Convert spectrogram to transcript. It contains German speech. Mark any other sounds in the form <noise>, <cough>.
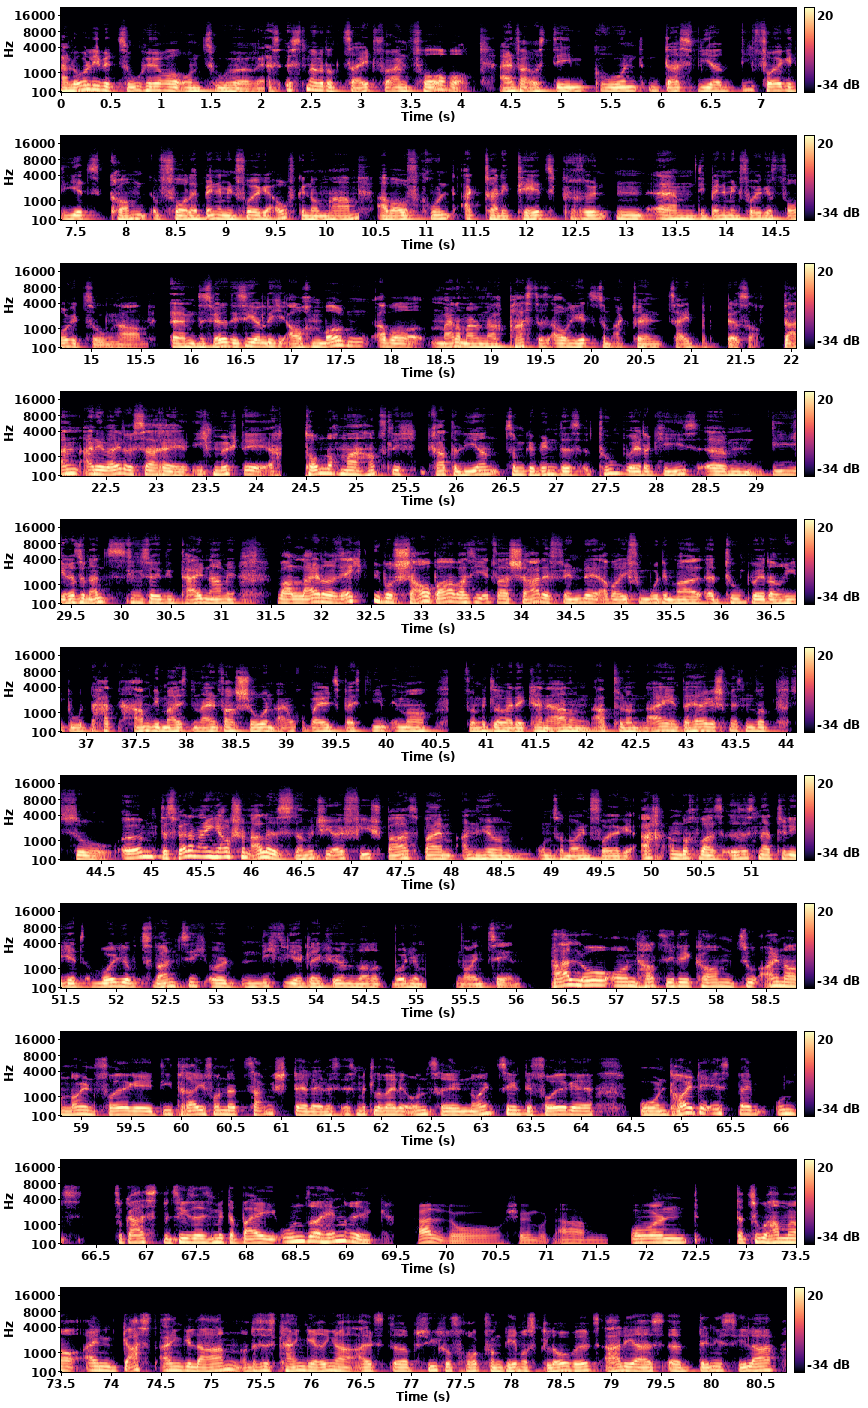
Hallo liebe Zuhörer und Zuhörer, es ist mal wieder Zeit für ein Vorwort. Einfach aus dem Grund, dass wir die Folge, die jetzt kommt, vor der Benjamin-Folge aufgenommen haben, aber aufgrund Aktualitätsgründen ähm, die Benjamin-Folge vorgezogen haben. Ähm, das werdet ihr sicherlich auch morgen, aber meiner Meinung nach passt es auch jetzt zum aktuellen Zeitpunkt besser. Dann eine weitere Sache. Ich möchte Tom nochmal herzlich gratulieren zum Gewinn des Tomb Raider Keys. Ähm, die Resonanz bzw. die Teilnahme war leider recht überschaubar, was ich etwas schade finde, aber ich vermute mal, äh, Tomb Raider Reboot hat, haben die meisten einfach schon, auch weil es bei Steam immer für mittlerweile, keine Ahnung, ein Apfel und ein Ei hinterhergeschmissen wird. So, ähm, das wäre dann eigentlich auch schon alles. Dann wünsche ich euch viel Spaß beim Anhören unserer neuen Folge. Ach, und noch was. Es ist natürlich jetzt Volume 20 und nicht, wie ihr gleich hören werdet, Volume 19. Hallo und herzlich willkommen zu einer neuen Folge, die drei von der Zankstelle. Das ist mittlerweile unsere 19. Folge und heute ist bei uns zu Gast, beziehungsweise mit dabei unser Henrik. Hallo, schönen guten Abend. Und dazu haben wir einen Gast eingeladen und das ist kein geringer als der Psychofrog von Gamers Globals, alias äh, Dennis Hiller,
